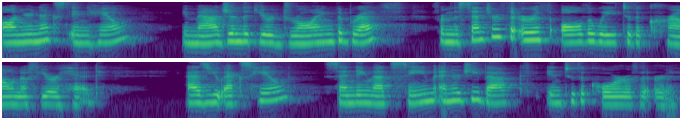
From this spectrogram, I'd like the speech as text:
On your next inhale, imagine that you're drawing the breath from the center of the earth all the way to the crown of your head. As you exhale, sending that same energy back into the core of the earth.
